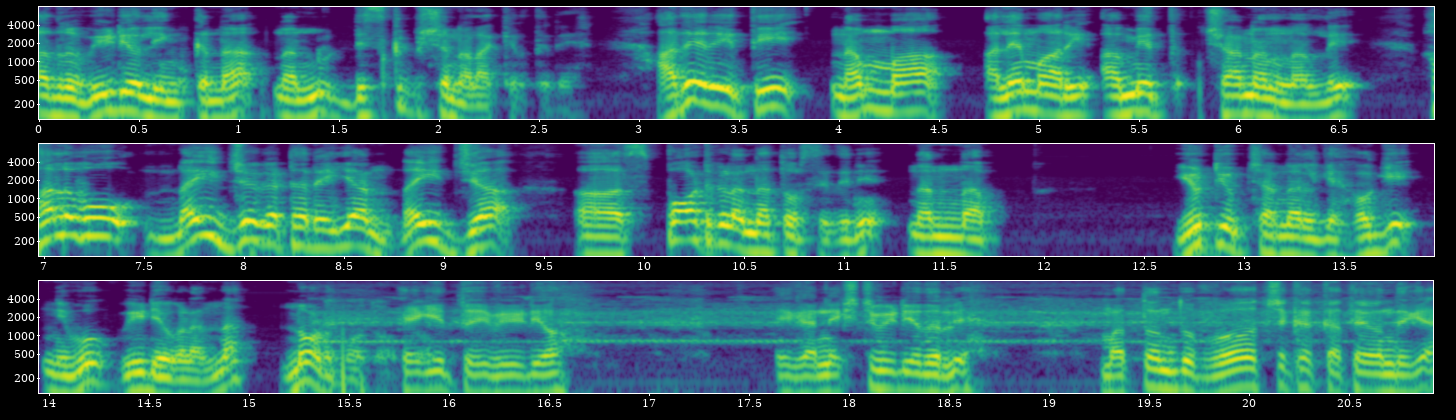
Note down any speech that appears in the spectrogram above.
ಅದರ ವಿಡಿಯೋ ಲಿಂಕನ್ನು ನಾನು ಡಿಸ್ಕ್ರಿಪ್ಷನಲ್ಲಿ ಹಾಕಿರ್ತೀನಿ. ಅದೇ ರೀತಿ ನಮ್ಮ ಅಲೆಮಾರಿ ಅಮಿತ್ ಚಾನಲ್ನಲ್ಲಿ ಹಲವು ನೈಜ ಘಟನೆಯ ನೈಜ ಸ್ಪಾಟ್ಗಳನ್ನು ತೋರಿಸಿದ್ದೀನಿ. ನನ್ನ ಯೂಟ್ಯೂಬ್ ಚಾನಲ್ಗೆ ಹೋಗಿ ನೀವು ವಿಡಿಯೋಗಳನ್ನು ನೋಡ್ಬೋದು. ಹೇಗಿತ್ತು ಈ ವಿಡಿಯೋ? ಈಗ ನೆಕ್ಸ್ಟ್ ವಿಡಿಯೋದಲ್ಲಿ ಮತ್ತೊಂದು ರೋಚಕ ಕಥೆಯೊಂದಿಗೆ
